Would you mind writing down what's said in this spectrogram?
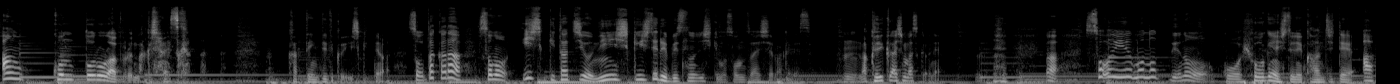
アンコントローラブルなわけじゃないですか。勝手に出てくる意識っていうのは。そうだからその意識たちを認識してる別の意識も存在してるわけです、うん。まあ、繰り返しますけどね。まあそういうものっていうのをこう表現してるように感じてあ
